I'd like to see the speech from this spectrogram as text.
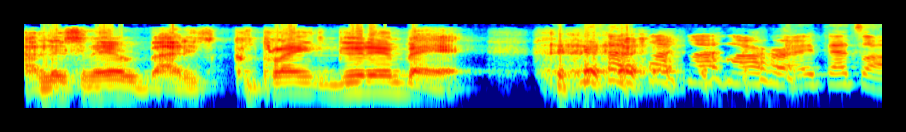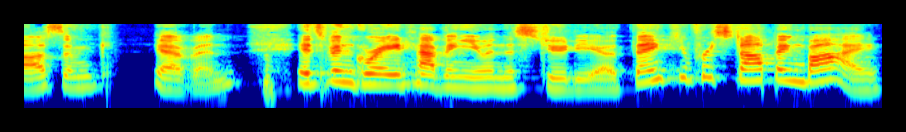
I listen to everybody's complaints, good and bad. All right, that's awesome, Kevin. It's been great having you in the studio. Thank you for stopping by.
